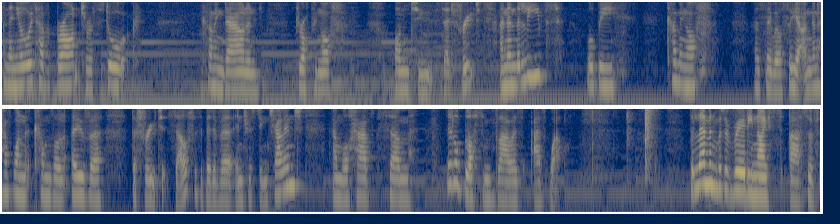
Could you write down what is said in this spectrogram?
And then you always have a branch or a stalk coming down and dropping off onto said fruit. And then the leaves will be coming off as they will. So yeah, I'm going to have one that comes on over the fruit itself is a bit of an interesting challenge and we'll have some little blossom flowers as well. The lemon was a really nice uh, sort of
